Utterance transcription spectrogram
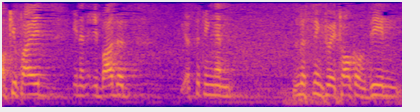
occupied in an ibadat. We are sitting and listening to a talk of deen.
